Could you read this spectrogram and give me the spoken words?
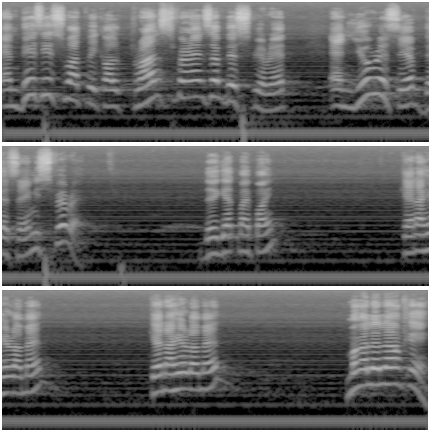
And this is what we call transference of the Spirit and you receive the same Spirit. Do you get my point? Can I hear amen? Can I hear amen? Mga lalaki,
